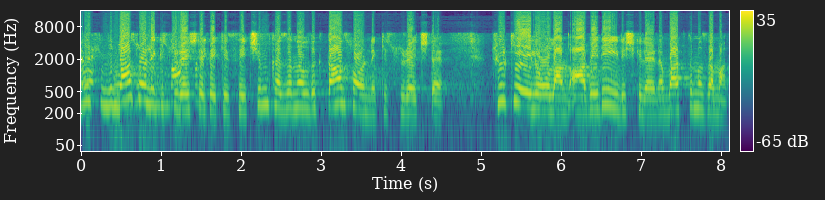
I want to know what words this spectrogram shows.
bu bundan sonraki süreçte peki seçim kazanıldıktan sonraki süreçte Türkiye ile olan ABD ilişkilerine baktığımız zaman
